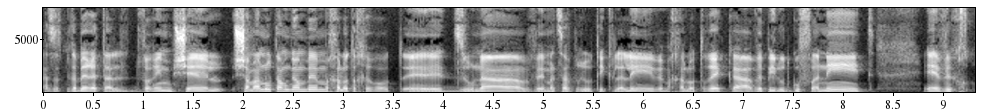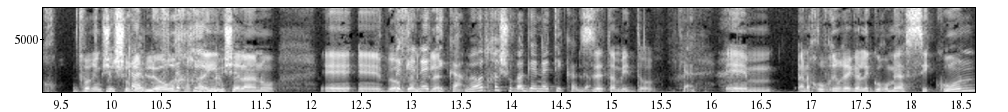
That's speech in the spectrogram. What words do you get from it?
אז את מדברת על דברים ששמענו אותם גם במחלות אחרות, אה, תזונה ומצב בריאותי כללי ומחלות רקע ופעילות גופנית ודברים שקשורים לאורך תקים. החיים שלנו. וגנטיקה, כל... מאוד חשובה גנטיקה גם. זה תמיד טוב. כן. אמ, אנחנו עוברים רגע לגורמי הסיכון,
